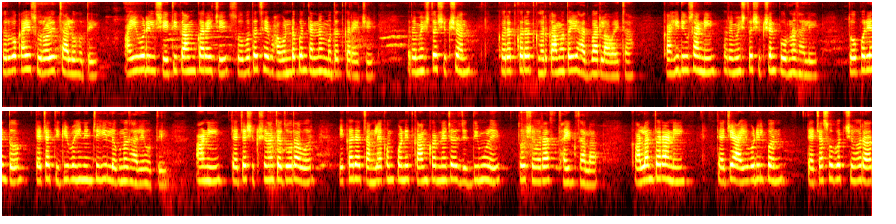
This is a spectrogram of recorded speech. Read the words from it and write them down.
सर्व काही सुरळीत चालू होते. आई-वडील शेती काम करायचे सोबतच हे भावंड पण त्यांना मदत करायचे. रमेशचं शिक्षण करत करत घरकामातही हातभार लावायचा. काही दिवसांनी रमेशचं शिक्षण पूर्ण झाले. तोपर्यंत त्याच्या तिघी बहिणींचेही लग्न झाले होते आणि त्याच्या शिक्षणाच्या जोरावर एखाद्या चांगल्या कंपनीत काम करण्याच्या जिद्दीमुळे तो शहरात स्थायिक झाला. कालांतराने त्याचे आईवडील पण त्याच्यासोबत शहरात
